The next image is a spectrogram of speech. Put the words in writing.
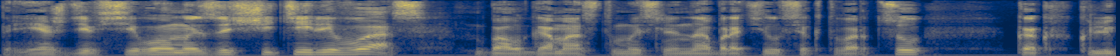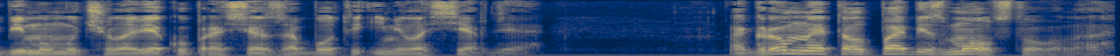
«Прежде всего мы защитили вас», — Болгамаст мысленно обратился к Творцу, как к любимому человеку, прося заботы и милосердия. Огромная толпа безмолвствовала.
